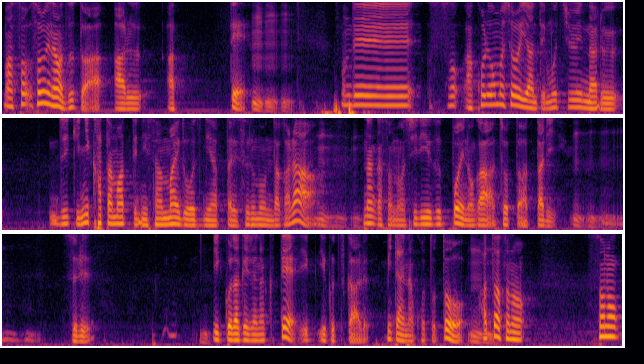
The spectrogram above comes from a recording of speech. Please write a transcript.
まあ、そそういうのはずっとああるあってほんでそあこれ面白いやんって夢中になる時期に固まって23枚同時にやったりするもんだから、うんうんなんかそのシリーズっぽいのがちょっとあったりうんうんうん。する。1個だけじゃなくていいくつかあるみたいなことと、うんうん。あとはそのその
